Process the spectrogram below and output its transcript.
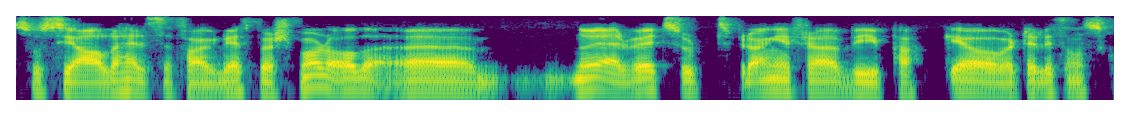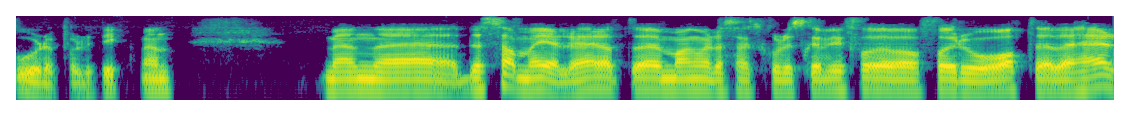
sosiale helsefaglige spørsmål. Og, uh, nå gjør vi et stort sprang fra bypakke over til litt sånn skolepolitikk, men men uh, det samme gjelder her, at mange vil ha sagt hvordan skal vi få, få råd til det her?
